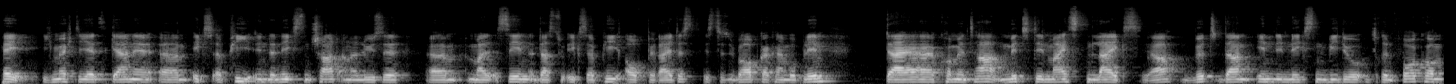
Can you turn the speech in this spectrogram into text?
hey, ich möchte jetzt gerne ähm, XRP in der nächsten Chartanalyse ähm, mal sehen, dass du XRP aufbereitest, ist das überhaupt gar kein Problem der Kommentar mit den meisten Likes, ja, wird dann in dem nächsten Video drin vorkommen.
